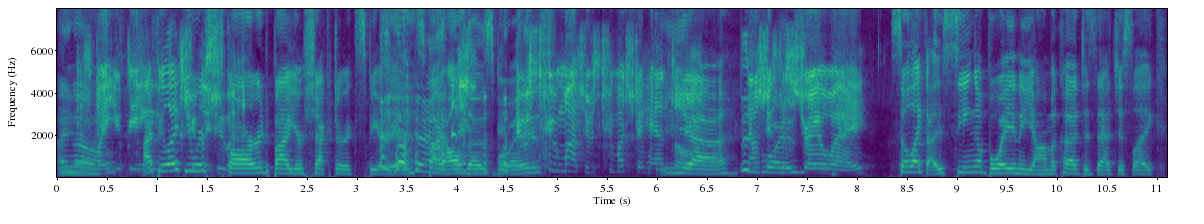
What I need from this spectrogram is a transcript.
I know. You being. I feel like you were extremely Jewish. scarred by your Schechter experience by all those boys. It was boys. too much. It was too much to handle. Yeah. The Now she has to stray away. So like uh, seeing a boy in a yarmulke, does that just like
